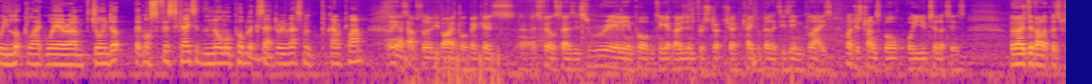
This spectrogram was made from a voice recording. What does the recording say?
we look like we're um, joined up, a bit more sophisticated than the normal public mm-hmm. sector investment kind of plan. I think that's absolutely vital because, uh, as Phil says, it's really important to get those infrastructure capabilities in place, not just transport or utilities, for those developers,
